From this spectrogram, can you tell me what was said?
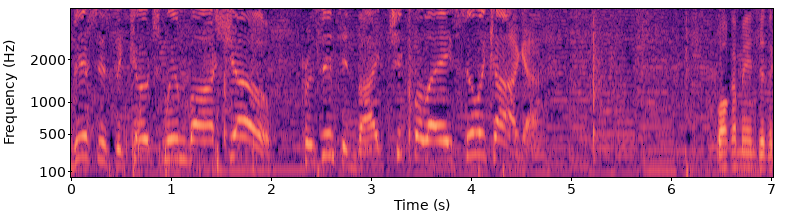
This is the Coach Limbaugh Show, presented by Chick fil A Sylacauga. Welcome into the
